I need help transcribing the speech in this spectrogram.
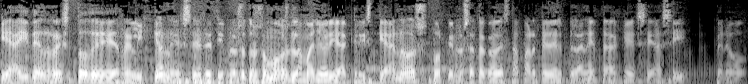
¿qué hay del resto de religiones? Es decir, nosotros somos la mayoría cristianos porque nos ha tocado esta parte del planeta que sea así, pero...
